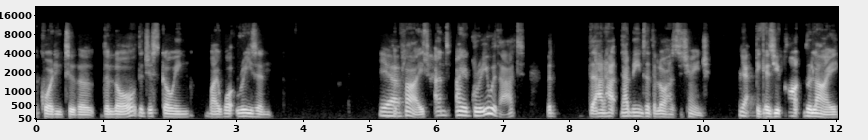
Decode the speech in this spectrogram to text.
according to the the law. They're just going by what reason yeah applies, and I agree with that. But that ha- that means that the law has to change. Yeah, because you can't rely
